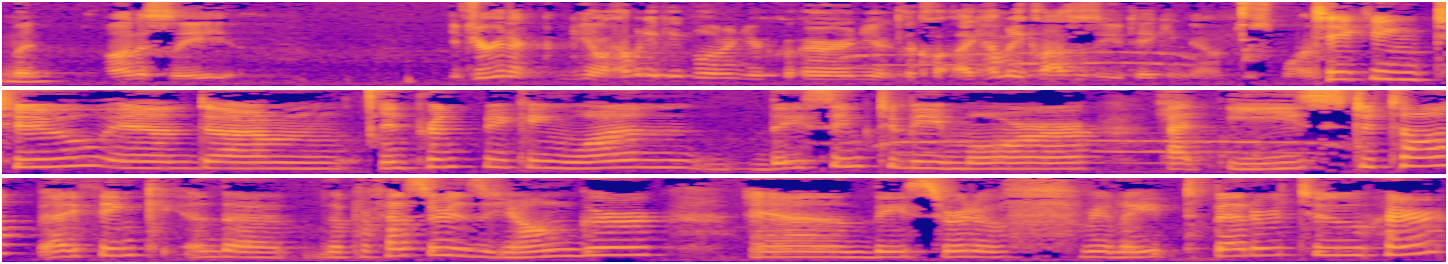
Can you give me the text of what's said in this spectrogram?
But mm-hmm. honestly, if you're in a you know how many people are in your are in your the, like how many classes are you taking now? Just one. taking two and um, in printmaking one they seem to be more at ease to talk i think the the professor is younger and they sort of relate better to her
